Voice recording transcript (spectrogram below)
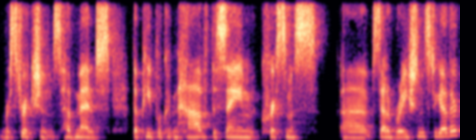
restrictions have meant that people couldn't have the same Christmas uh, celebrations together.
